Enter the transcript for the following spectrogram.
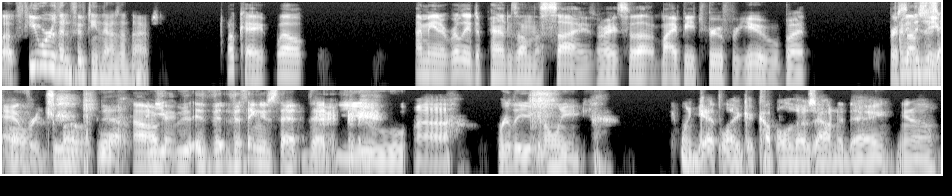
uh, fewer than 15,000 times. okay, well, I mean, it really depends on the size, right? So that might be true for you, but for I mean, some this people, is average load. yeah. Oh, and okay. you, the, the thing is that that you uh really you can only you can only get like a couple of those out in a day you know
